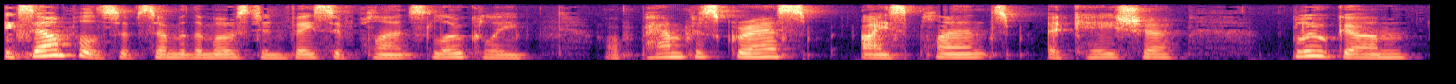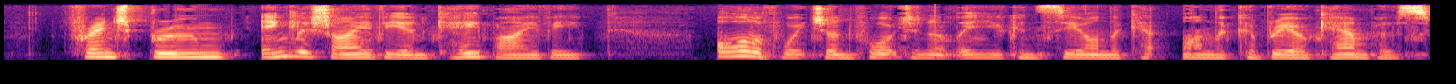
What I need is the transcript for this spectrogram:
Examples of some of the most invasive plants locally are pampas grass, ice plant, acacia, blue gum, French broom, English ivy, and Cape ivy, all of which unfortunately you can see on the, on the Cabrillo campus.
